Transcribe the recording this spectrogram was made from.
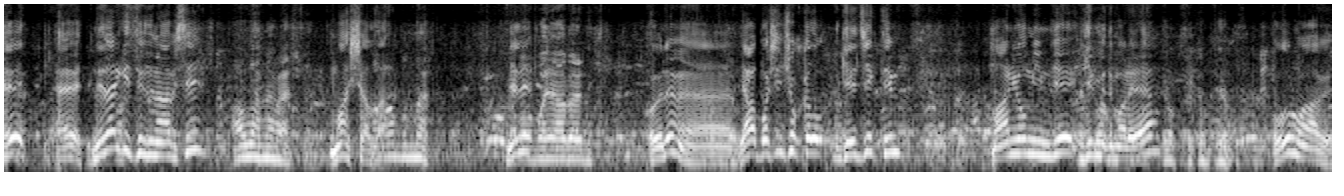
Evet, evet. Neler getirdin abisi? Allah ne versin. Maşallah. Tamam bunlar. Neler? Bayağı verdik. Öyle mi? Ya başın çok kalabalık. Gelecektim. Mani olmayayım diye girmedim araya. Yok sıkıntı yok. Olur mu abi?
